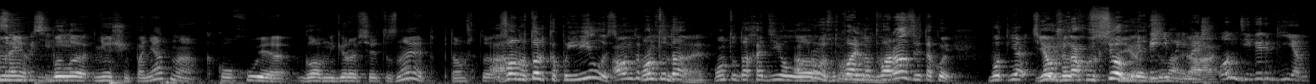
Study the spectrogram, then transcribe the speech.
играют сами мне по себе. было не очень понятно, какого хуя главный герой все это знает, потому что А зона только появилась, а он, просто туда, знает. он туда ходил А э, он буквально два знает. раза и такой, вот я, Я уже нахуй все, эксперт. блядь, Ты не знаю. понимаешь, Да. он дивергент.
